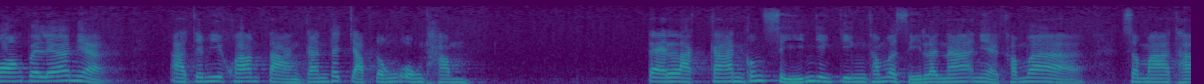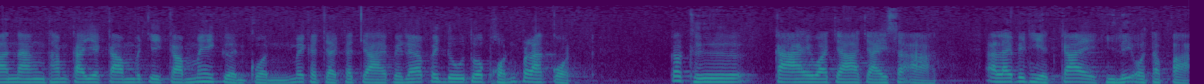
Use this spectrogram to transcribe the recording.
มองไปแล้วเนี่ยอาจจะมีความต่างกันถ้าจับตรงองค์ธรรม แต่หลักการของศีลจริง ๆคำว่าศีลนะเนี่ยคำว่า สมาทานังทำกายกรรมวจิกรรมไม่ให้เกินกลไม่กระจัดกระจายไปแล้วไปดูตัวผลปรากฏ ก็คือกายวาจาใจสะอาด อะไรเป็นเหตุใกล้ฮิริโอตปะ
